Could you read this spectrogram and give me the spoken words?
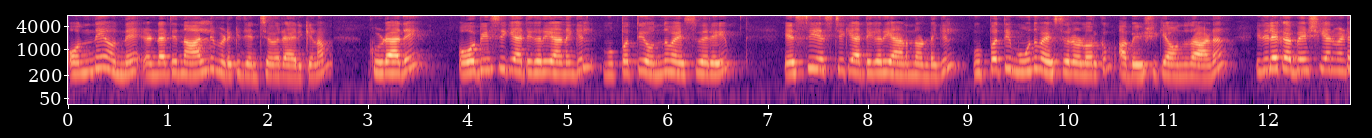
ഒന്ന് ഒന്ന് രണ്ടായിരത്തി നാലിനും ഇടയ്ക്ക് ജനിച്ചവരായിരിക്കണം. കൂടാതെ ഒ ബി സി കാറ്റഗറി ആണെങ്കിൽ മുപ്പത്തി ഒന്ന് വയസ്സ് വരെയും S C S T category ആണെന്നുണ്ടെങ്കിൽ മുപ്പത്തി മൂന്ന് വയസ്സ് വരെയുള്ളവർക്കും അപേക്ഷിക്കാവുന്നതാണ്. ഇതിലേക്ക് അപേക്ഷിക്കാൻ വേണ്ട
